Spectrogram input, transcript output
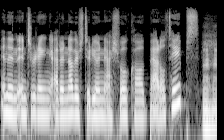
and then interning at another studio in Nashville called Battle Tapes. Mm-hmm.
